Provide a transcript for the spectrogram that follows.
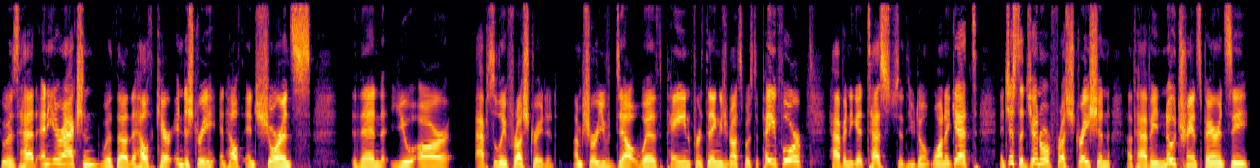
who has had any interaction with uh, the healthcare industry and health insurance, then you are absolutely frustrated. I'm sure you've dealt with paying for things you're not supposed to pay for, having to get tests that you don't want to get, and just the general frustration of having no transparency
